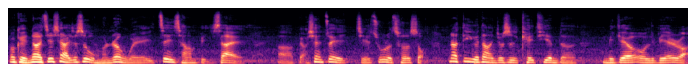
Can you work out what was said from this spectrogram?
OK，那接下来就是我们认为这一场比赛啊、表现最杰出的车手。那第一个当然就是 KTM 的 Miguel Oliveira。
